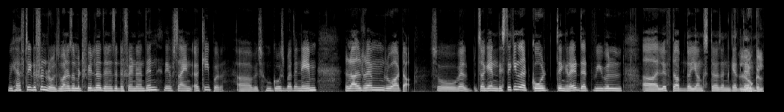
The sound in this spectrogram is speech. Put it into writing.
we have three different roles. One is a midfielder, then is a defender, and then they've signed a keeper, uh, which who goes by the name Lalrem Ruata. So, well, it's again, they're sticking to that core thing, right? That we will uh, lift up the youngsters and get them. Local.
